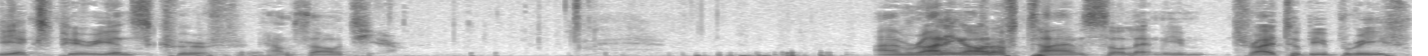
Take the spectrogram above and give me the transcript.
the experience curve comes out here. I'm running out of time, so let me try to be brief.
